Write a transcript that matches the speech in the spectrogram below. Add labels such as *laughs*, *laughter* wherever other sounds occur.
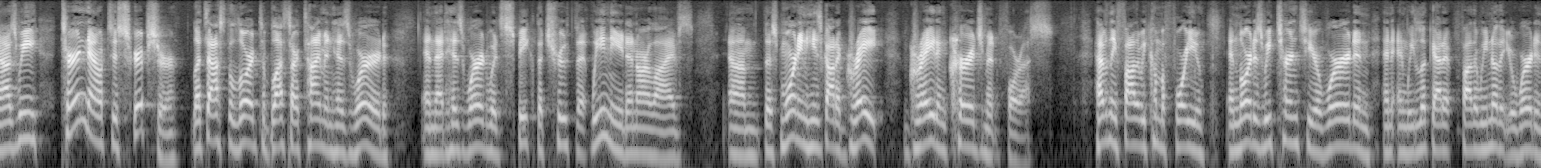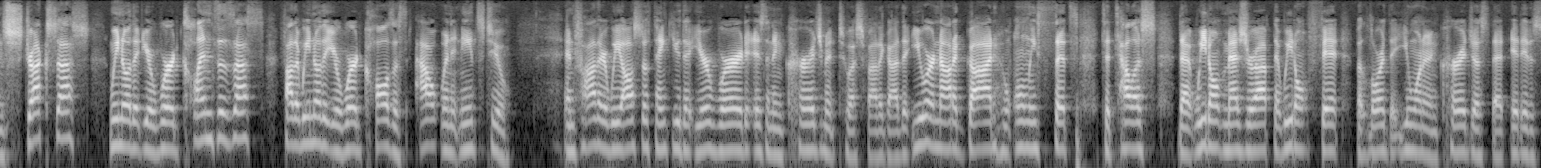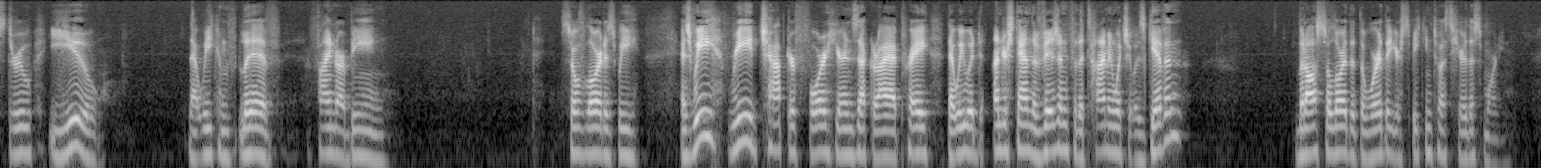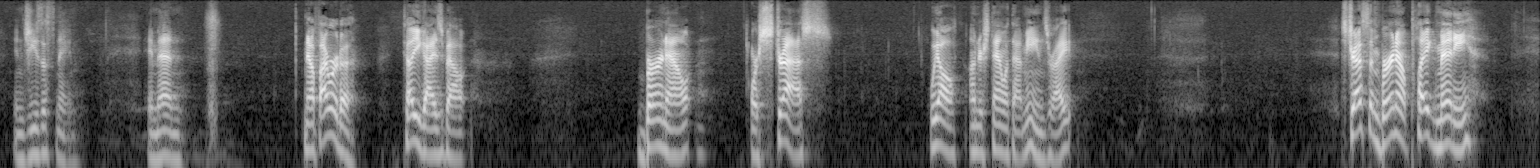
Now, as we turn now to Scripture, let's ask the Lord to bless our time in His Word and that His Word would speak the truth that we need in our lives. Um, this morning, He's got a great, great encouragement for us. Heavenly Father, we come before you. And Lord, as we turn to your word and, and, and we look at it, Father, we know that your word instructs us. We know that your word cleanses us. Father, we know that your word calls us out when it needs to. And Father, we also thank you that your word is an encouragement to us, Father God, that you are not a God who only sits to tell us that we don't measure up, that we don't fit, but Lord, that you want to encourage us that it is through you that we can live, find our being. So, Lord, as we as we read chapter 4 here in Zechariah, I pray that we would understand the vision for the time in which it was given, but also, Lord, that the word that you're speaking to us here this morning. In Jesus' name, amen. Now, if I were to tell you guys about burnout or stress, we all understand what that means, right? Stress and burnout plague many,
